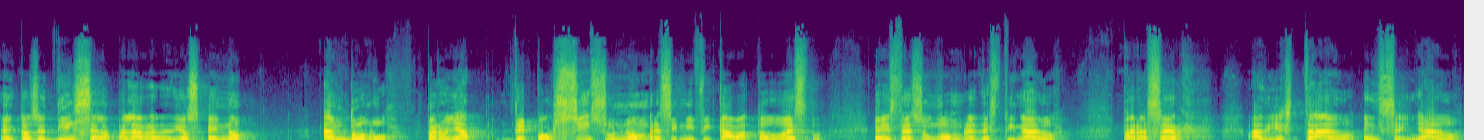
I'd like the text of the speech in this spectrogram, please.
Entonces dice la palabra de Dios, Enoch anduvo, pero ya de por sí su nombre significaba todo esto. Este es un hombre destinado para ser adiestrado, enseñado,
